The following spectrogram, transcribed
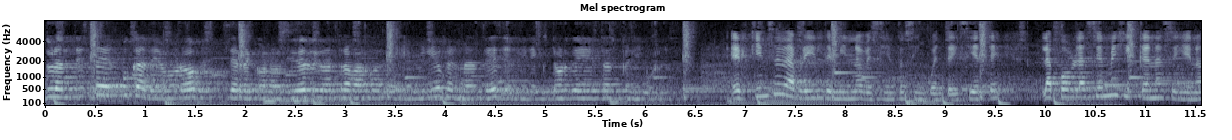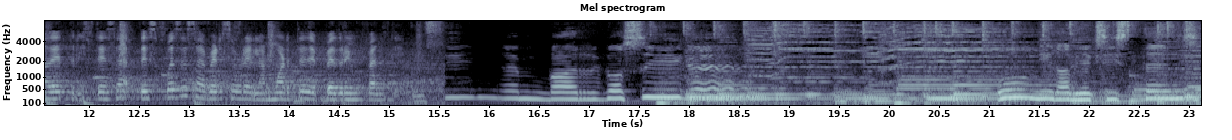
Durante esta época de oro se reconoció el gran trabajo de Emilio Fernández, el director de estas películas. El 15 de abril de 1957, la población mexicana se llenó de tristeza después de saber sobre la muerte de Pedro Infante. Sin embargo, sigue unida mi existencia.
